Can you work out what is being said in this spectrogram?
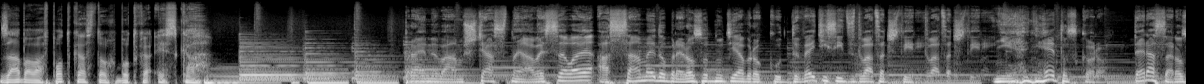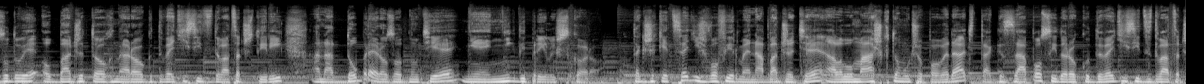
zábava v podcastoch.sk Prajeme vám šťastné a veselé a samé dobré rozhodnutia v roku 2024. 24. Nie, nie je to skoro. Teraz sa rozhoduje o budžetoch na rok 2024 a na dobré rozhodnutie nie je nikdy príliš skoro. Takže keď sedíš vo firme na budžete alebo máš k tomu čo povedať, tak ZAPO si do roku 2024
